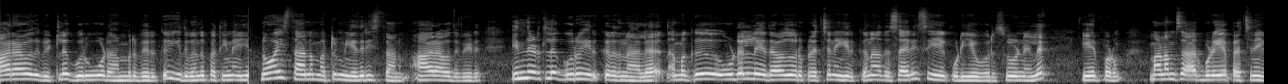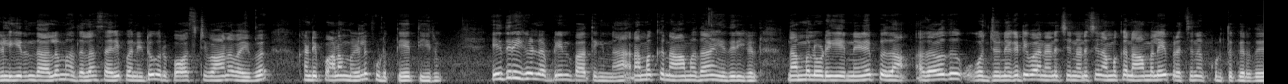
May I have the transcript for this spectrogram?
ஆறாவது வீட்டில் குருவோட அமர்வு இருக்குது இது வந்து பார்த்திங்கன்னா நோய் ஸ்தானம் மற்றும் எதிரி ஸ்தானம் ஆறாவது வீடு. இந்த இடத்துல குரு இருக்கிறதுனால நமக்கு உடலில் ஏதாவது ஒரு பிரச்சனை இருக்குன்னா அதை சரி செய்யக்கூடிய ஒரு சூழ்நிலை ஏற்படும். மனம் சார்புடைய பிரச்சனைகள் இருந்தாலும் அதெல்லாம் சரி பண்ணிவிட்டு ஒரு பாசிட்டிவான வைபை கண்டிப்பான முறையில் கொடுத்தே தீரும். எதிரிகள் அப்படின்னு பார்த்தீங்கன்னா நமக்கு நாம தான் எதிரிகள். நம்மளுடைய நினைப்பு தான். அதாவது கொஞ்சம் நெகட்டிவாக நினச்சி நினச்சி நமக்கு நாமளே பிரச்சனை கொடுத்துக்கிறது.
